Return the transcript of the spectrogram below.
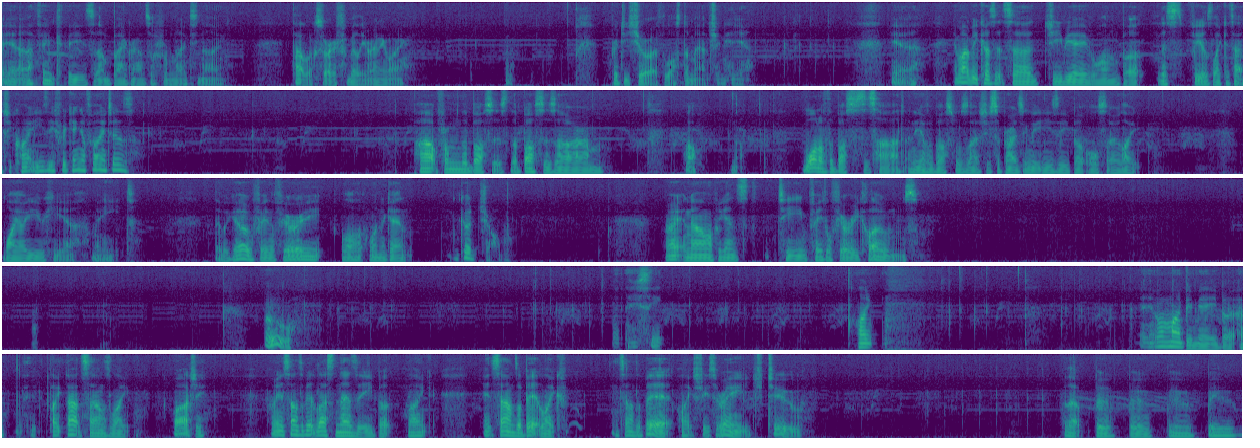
But yeah, I think these um, backgrounds are from 99. That looks very familiar anyway. Pretty sure I've lost a match in here. Yeah, it might be because it's a GBA one, but this feels like it's actually quite easy for King of Fighters. Apart from the bosses. The bosses are, um, well, no. One of the bosses is hard, and the other boss was actually surprisingly easy, but also, like, why are you here, mate? There we go, Fatal Fury. One again. Good job. Right, and now I'm up against Team Fatal Fury clones. Ooh. You see, like, it might be me, but I, like that sounds like, well, actually, I mean, it sounds a bit less Nezzy, but like, it sounds a bit like, it sounds a bit like Streets of Rage too. Without boo, boo, boo, boo.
